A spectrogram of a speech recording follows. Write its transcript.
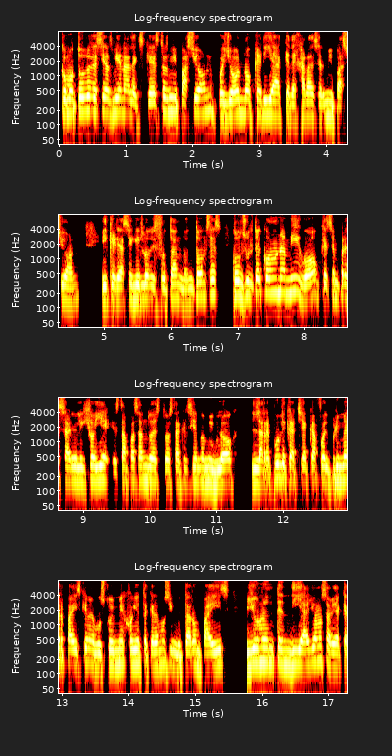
como tú decías bien, Alex, que esto es mi pasión, pues yo no quería que dejara de ser mi pasión y quería seguirlo disfrutando. Entonces consulté con un amigo que es empresario, le dije, oye, está pasando esto, está creciendo mi blog. La República Checa fue el primer país que me buscó y me dijo, oye, te queremos invitar a un país. Y yo no entendía, yo no sabía que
